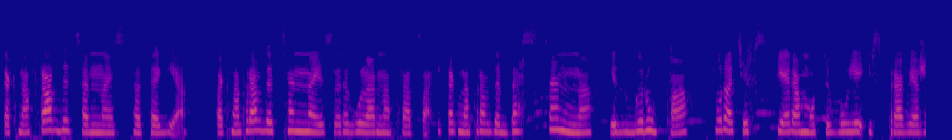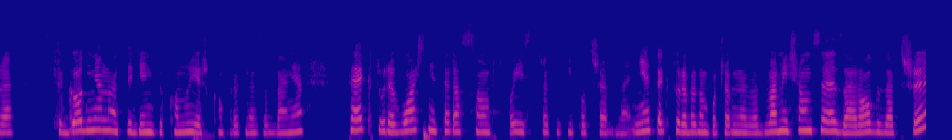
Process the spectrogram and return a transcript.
Tak naprawdę cenna jest strategia. Tak naprawdę cenna jest regularna praca i tak naprawdę bezcenna jest grupa, która Cię wspiera, motywuje i sprawia, że z tygodnia na tydzień wykonujesz konkretne zadania, te, które właśnie teraz są w Twojej strategii potrzebne. Nie te, które będą potrzebne za dwa miesiące, za rok, za trzy,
